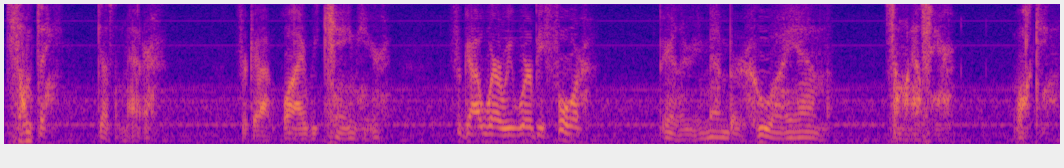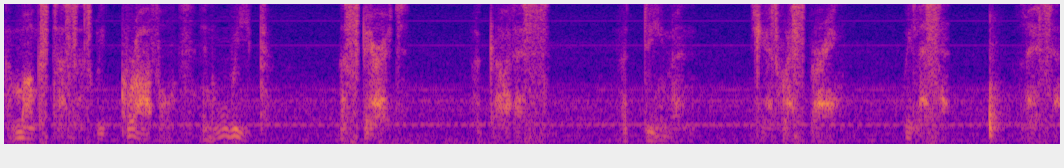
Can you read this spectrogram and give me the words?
Something. Doesn't matter. Forgot why we came here. Forgot where we were before. Barely remember who I am. Someone else here. Walking amongst us as we grovel and weep. A spirit. A goddess. A demon. She is whispering. We listen. Listen.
